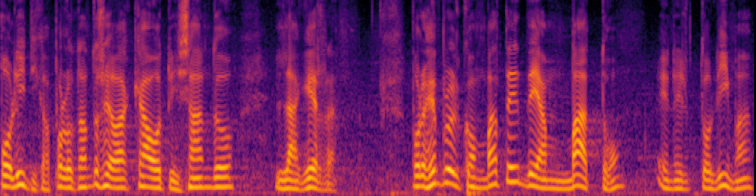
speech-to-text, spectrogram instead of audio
política. Por lo tanto, se va caotizando la guerra. Por ejemplo, el combate de Ambato en el Tolima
